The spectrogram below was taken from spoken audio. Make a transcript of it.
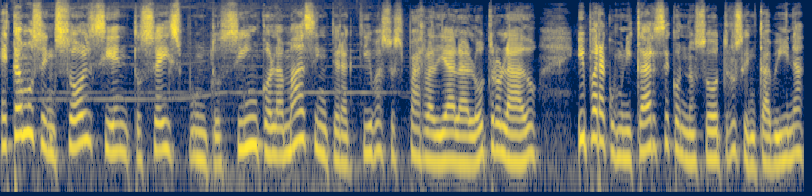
Estamos en Sol 106.5, la más interactiva, su spa radial al otro lado, y para comunicarse con nosotros en cabina,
